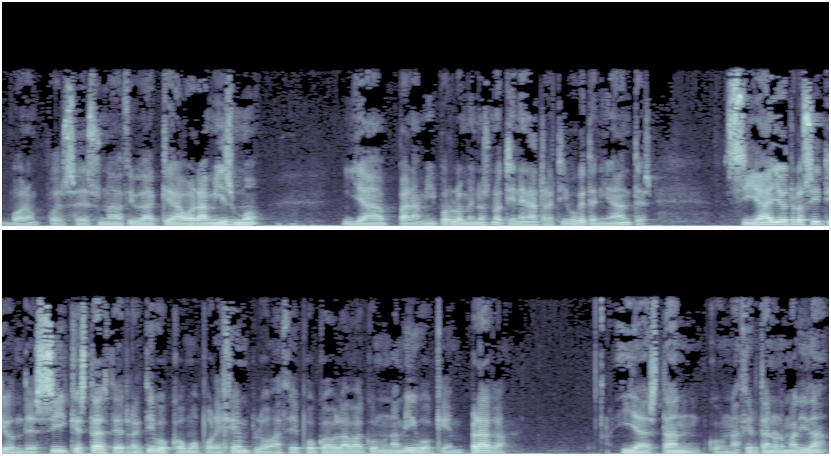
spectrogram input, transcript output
bueno, pues es una ciudad que ahora mismo ya para mí por lo menos no tiene el atractivo que tenía antes. Si hay otro sitio donde sí que está este atractivo, como por ejemplo, hace poco hablaba con un amigo que en Praga ya están con una cierta normalidad,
